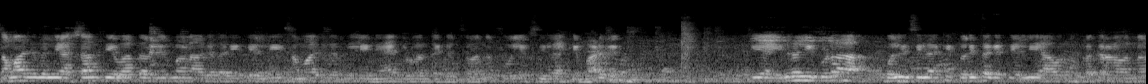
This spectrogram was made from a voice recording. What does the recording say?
ಸಮಾಜದಲ್ಲಿ ಅಶಾಂತಿಯ ವಾತಾವರಣ ನಿರ್ಮಾಣ ಆಗದ ರೀತಿಯಲ್ಲಿ ಸಮಾಜದಲ್ಲಿ ನ್ಯಾಯ ಕೊಡುವಂಥ ಕೆಲಸವನ್ನು ಪೊಲೀಸ್ ಇಲಾಖೆ ಮಾಡಬೇಕು. ಇದರಲ್ಲಿ ಕೂಡ ಪೊಲೀಸ್ ಇಲಾಖೆ ತ್ವರಿತಗತಿಯಲ್ಲಿ ಆ ಒಂದು ಪ್ರಕರಣವನ್ನು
